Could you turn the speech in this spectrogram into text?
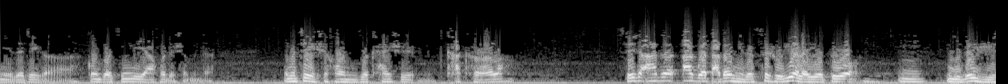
你的这个工作经历啊或者什么的？那么这时候你就开始卡壳了。随着阿哥阿果打断你的次数越来越多，嗯，你的语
